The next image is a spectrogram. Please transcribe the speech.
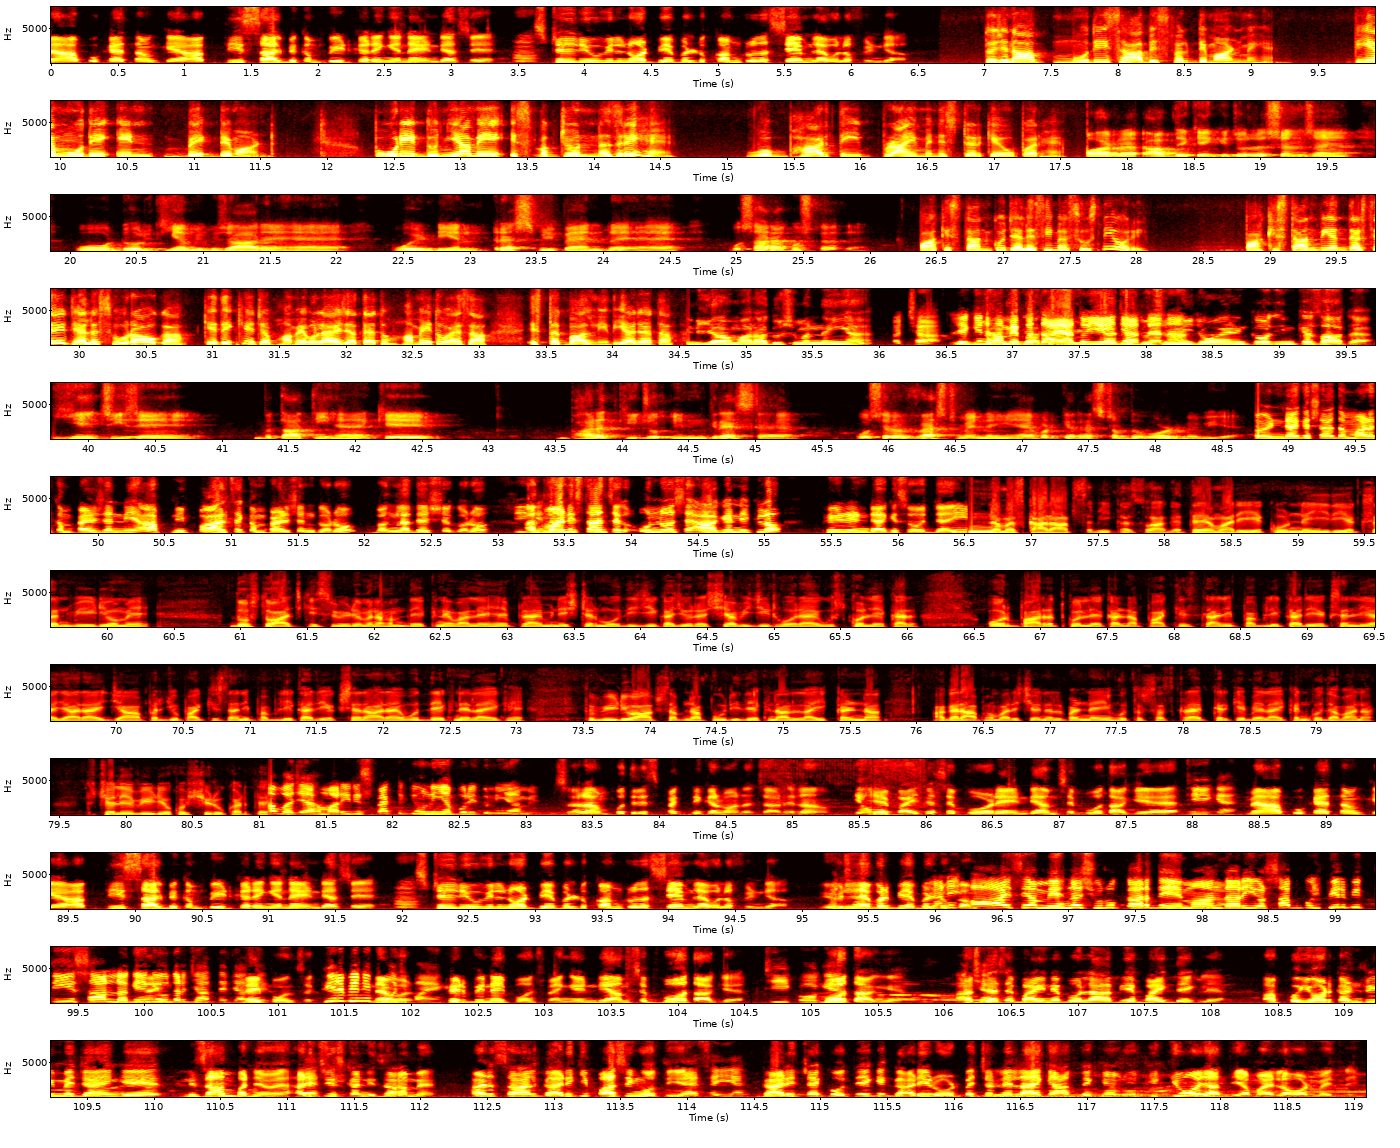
मैं आपको कहता हूँ कि आप 30 साल भी compete करेंगे ना इंडिया से हाँ। still you will not be able to come to the same level of India. तो जनाब मोदी साहब इस वक्त डिमांड में हैं। PM Modi in big demand पूरी दुनिया में इस वक्त जो नज़रें हैं वो भारतीय प्राइम मिनिस्टर के ऊपर हैं। और आप देखें कि जो रशियंस हैं वो ढोलकियाँ भी बजा रहे हैं वो इंडियन ड्रेस भी पहन रहे हैं वो सारा कुछ कर रहे हैं। पाकिस्तान को जेलसी महसूस नहीं हो रही? पाकिस्तान भी अंदर से जेलस हो रहा होगा कि देखें जब हमें बुलाया जाता है तो हमें तो ऐसा इस्तकबाल नहीं दिया जाता। इंडिया हमारा दुश्मन नहीं है। अच्छा लेकिन हमें बताया तो यही जाता है ना। जो है इनको इनके साथ है। ये चीज़ें बताती हैं कि भारत की जो इनग्रेस है वो सिर्फ़ वेस्ट में नहीं है बल्कि रेस्ट ऑफ़ द वर्ल्ड में भी है। तो इंडिया के साथ हमारा कंपैरिजन नहीं है आप नेपाल से कंपैरिजन करो बांग्लादेश से करो अफ़गानिस्तान से करो उन्हों से आगे निकलो फिर इंडिया की सोच जाएगी। नमस्कार, आप सभी का स्वागत है हमारी एक और नई रिएक्शन वीडियो में। दोस्तों, आज की इस वीडियो में ना हम देखने वाले हैं प्राइम मिनिस्टर मोदी जी का जो रशिया विज़िट हो रहा है, उसको लेकर और भारत को लेकर ना पाकिस्तानी पब्लिक का रिएक्शन लिया जा रहा है, जहाँ पर जो पाकिस्तानी पब्लिक का रिएक्शन आ रहा है, वो देखने लायक है। तो वीडियो आप सब ना पूरी देखना लाइक करना। अगर आप हमारे चैनल पर नए हो तो सब्सक्राइब करके बेल आइकन को दबाना। तो चलिए वीडियो को शुरू करते हैं। वजह हमारी रिस्पेक्ट क्यों नहीं है पूरी दुनिया में? सर हम खुद रिस्पेक्ट नहीं करवाना चाह रहे ना। क्यों? ये भाई जैसे बोर्ड है इंडिया हमसे बहुत आगे है। ठीक है। मैं आपको कहता हूँ की आप 30 साल भी कम्पीट करेंगे ना इंडिया से। Still you will not be able to come to the same level of India अच्छा। आज से हम मेहनत शुरू कर दें ईमानदारी और सब कुछ फिर भी तीस साल लगेंगे उधर जाते जाते। नहीं पहुँच सकते। फिर भी नहीं. पहुँच पाएँगे। फिर भी नहीं पहुँच पाएँगे। इंडिया हमसे बहुत आगे है। ठीक हो गया। बहुत आगे है। आप अच्छा। जैसे भाई ने बोला आप ये बाइक देख लिया। आप कोई और कंट्री में जाएँगे निज़ाम बने हुए हैं। हर चीज़ का निज़ाम है। हर साल गाड़ी की पासिंग होती है। ही है। गाड़ी चेक होती है कि गाड़ी रोड पे चलने लायक है। आप देखें लूट की क्यों हो जाती है हमारे लाहौर में इतनी?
